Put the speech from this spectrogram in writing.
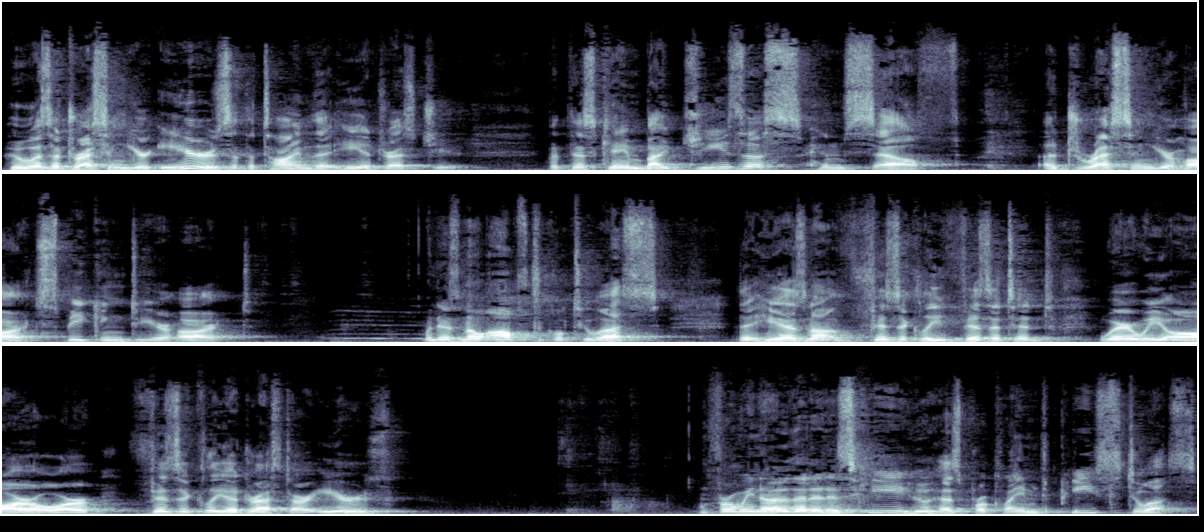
who was addressing your ears at the time that he addressed you, but this came by Jesus himself addressing your heart, speaking to your heart. It is no obstacle to us that he has not physically visited where we are or physically addressed our ears. For we know that it is he who has proclaimed peace to us,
